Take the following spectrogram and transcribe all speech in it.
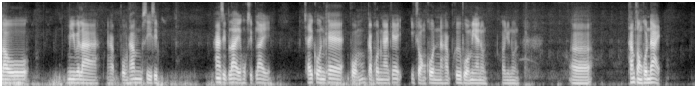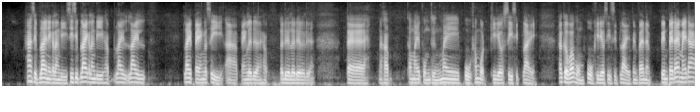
เรามีเวลานะครับ ผมทำสี่สิบห้าสิบไร่หกสิบไร่ ใช้คนแค่ผมกับคนงานแค่อีกสองคนนะครับ คือผัวเมียนุ่นเขาอยู่นุ่นเอ่อทำสองคนได้ห้าสิบไร่ในกำลังดีสี่สิบไร่กำลังดีครับไล่ไล่ไล่แปลงละสี่อ่า แปลงละเดือนครับละเดือนละเดือนละเดือน แต่นะครับ ทำไมผมถึงไม่ปลูกทั้งหมดทีเดียวสี่สิบไร่ ถ้าเกิดว่าผมปลูกทีเดียวสี่สิบไร่เป็นไปเป็นไปได้ไหมได้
